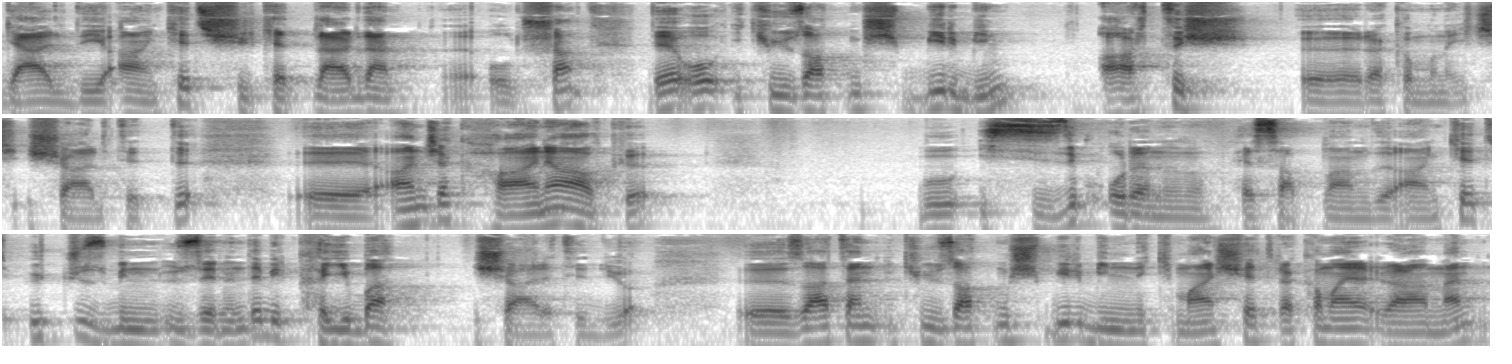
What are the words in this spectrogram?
geldiği anket şirketlerden e, oluşan ve o 261 bin artış e, rakamını işaret etti. Ancak hane halkı bu işsizlik oranının hesaplandığı anket 300 binin üzerinde bir kayıba işaret ediyor. Zaten 261 binlik manşet rakama rağmen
